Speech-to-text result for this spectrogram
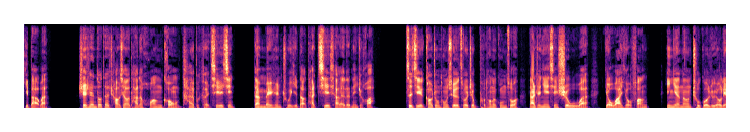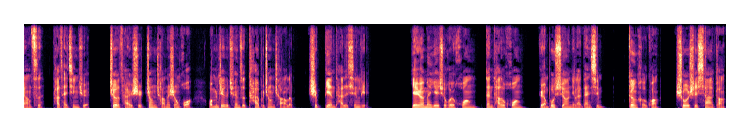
一百万。人人都在嘲笑他的惶恐太不可接近，但没人注意到他接下来的那句话：自己高中同学做着普通的工作，拿着年薪十五万，有娃有房，一年能出国旅游两次，他才惊觉，这才是正常的生活。我们这个圈子太不正常了，是变态的心理。演员们也许会慌，但他的慌远不需要你来担心。更何况，说是下岗，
